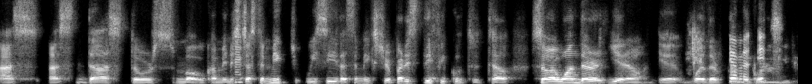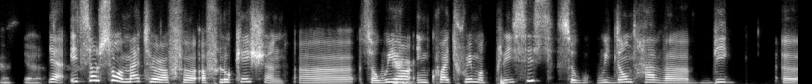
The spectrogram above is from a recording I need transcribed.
as as dust or smoke. I mean, it's just a mixture. We see it as a mixture, but it's difficult to tell. So I wonder, you know, eh, whether Yeah, from the but ground it's- you can, yeah. Yeah, it's also a matter of uh, of location. Uh, so we are in quite remote places, so we don't have uh, big uh,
